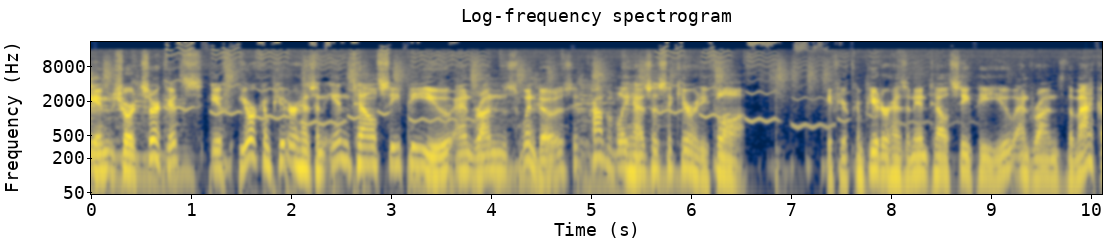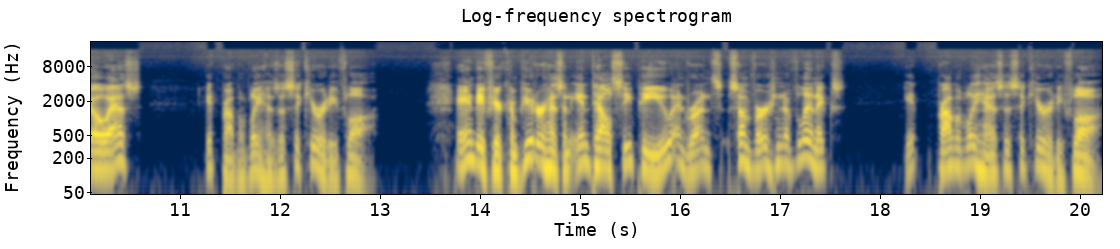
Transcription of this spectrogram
In short circuits, if your computer has an Intel CPU and runs Windows, it probably has a security flaw. If your computer has an Intel CPU and runs the Mac OS, it probably has a security flaw. And if your computer has an Intel CPU and runs some version of Linux, it probably has a security flaw.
